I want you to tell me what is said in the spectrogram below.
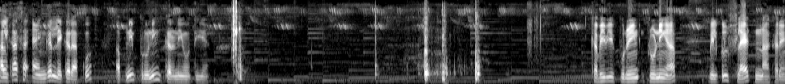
हल्का सा एंगल लेकर आपको अपनी प्रूनिंग करनी होती है। कभी भी प्रूनिंग प्रूनिंग आप बिल्कुल फ्लैट ना करें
